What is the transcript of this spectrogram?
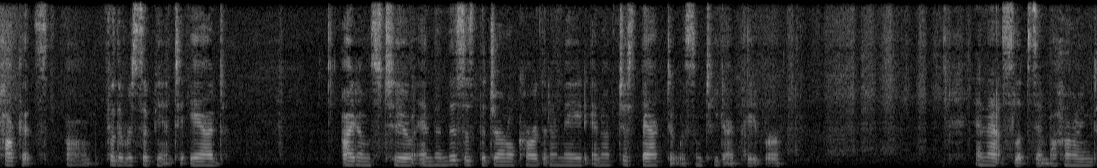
pockets um, for the recipient to add items to. And then this is the journal card that I made, and I've just backed it with some tea-dyed paper. And that slips in behind.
